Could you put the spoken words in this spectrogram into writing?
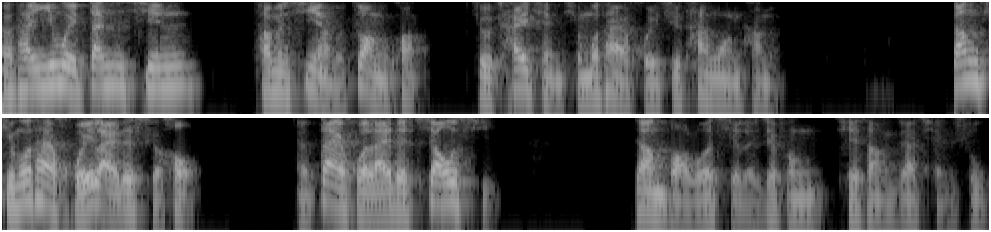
那他因为担心他们信仰的状况，就差遣提摩太回去探望他们。当提摩太回来的时候，呃，带回来的消息让保罗写了这封帖撒罗家前书。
